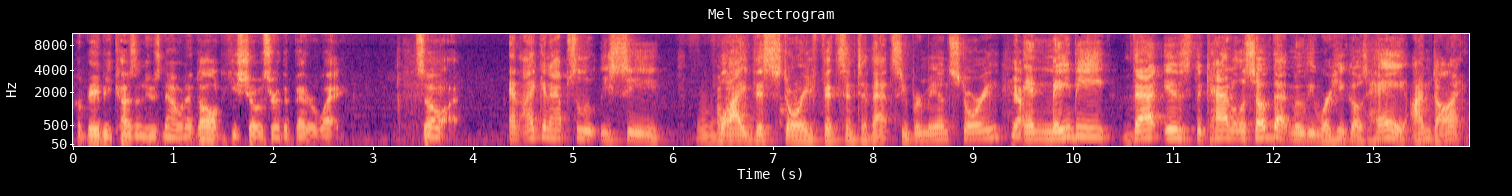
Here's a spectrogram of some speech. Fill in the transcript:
her baby cousin, who's now an adult, he shows her the better way. So, and I can absolutely see why this story fits into that Superman story, yeah. and maybe that is the catalyst of that movie where he goes, "Hey, I'm dying."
